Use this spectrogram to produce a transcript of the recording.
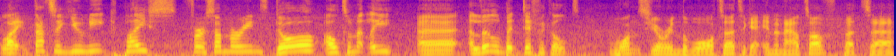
like that's a unique place for a submarine's door. Ultimately, uh, a little bit difficult once you're in the water to get in and out of, but uh,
